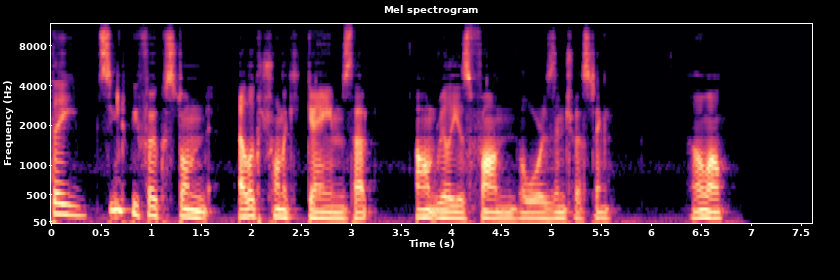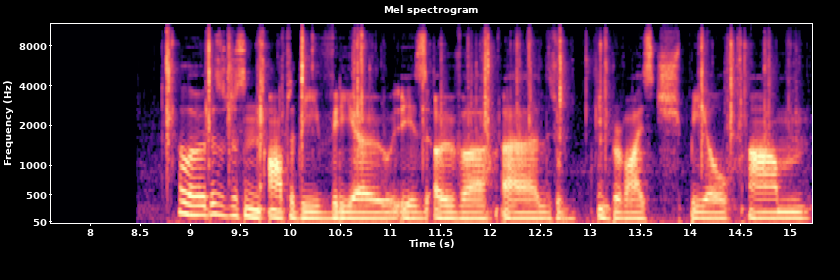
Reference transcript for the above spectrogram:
they seem to be focused on electronic games that aren't really as fun or as interesting. Oh well. Hello, this is just an after the video is over, uh, little improvised spiel. Um,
